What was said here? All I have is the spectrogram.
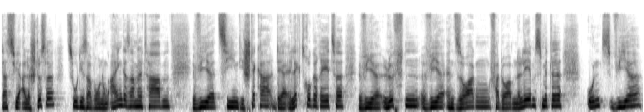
dass wir alle Schlüssel zu dieser Wohnung eingesammelt haben. Wir ziehen die Stecker der Elektrogeräte, wir lüften, wir entsorgen verdorbene Lebensmittel. Und wir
